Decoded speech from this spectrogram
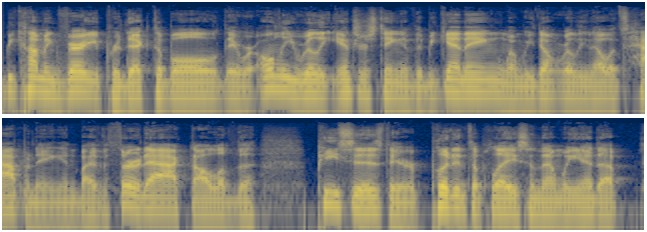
becoming very predictable. They were only really interesting in the beginning when we don't really know what's happening. And by the third act, all of the pieces, they're put into place, and then we end up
